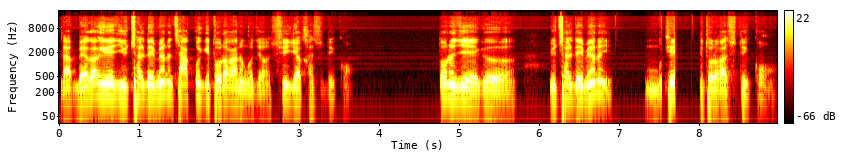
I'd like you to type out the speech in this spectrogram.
나- 매각이 유찰되면 자꾸 이렇게 돌아가는 거죠. 수익계약할 수도 있고 또는 이제 그 유찰되면은 뭐 계속 돌아갈 수도 있고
